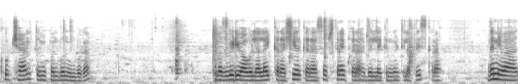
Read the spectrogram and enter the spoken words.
खूप छान तुम्ही पण बनवून बघा. माझा व्हिडिओ आवडला लाईक करा शेअर करा सबस्क्राईब करा बेल लायकन घंटीला प्रेस करा. धन्यवाद.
